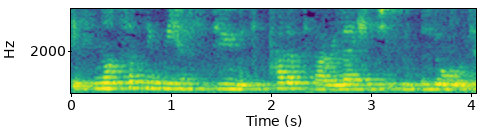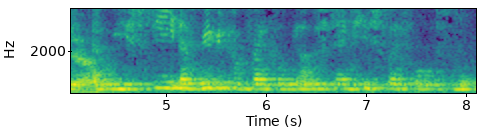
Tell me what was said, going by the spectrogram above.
it's not something we have to do, it's a product of our relationship with the Lord. Yeah. And we see, as we become faithful, we understand His faithfulness more.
